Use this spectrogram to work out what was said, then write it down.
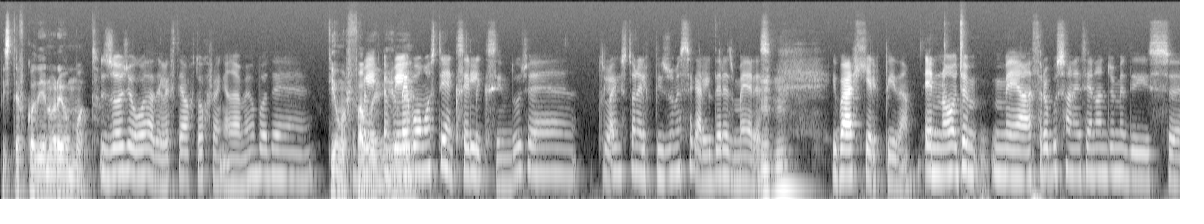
πιστεύω ότι είναι ωραίο μότ. Ζω και εγώ τα τελευταία 8 χρόνια δάμε, οπότε... Τι όμορφα που είναι. Βλέπω όμως την εξέλιξη τους και τουλάχιστον ελπίζουμε σε καλύτερες μέρες. Mm-hmm υπάρχει ελπίδα. Ενώ και με ανθρώπους σαν εσένα και με, τις, ε,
